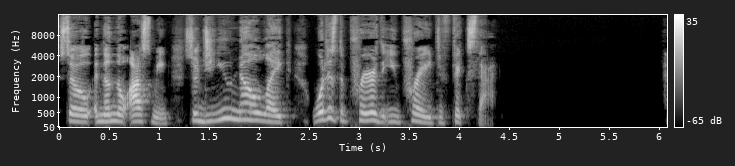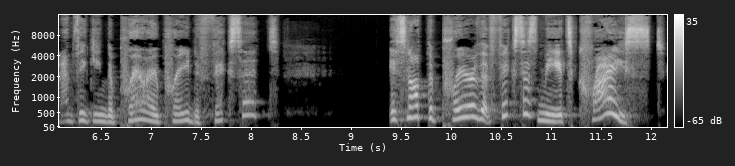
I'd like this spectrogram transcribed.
So, and then they'll ask me, so do you know, like, what is the prayer that you prayed to fix that? And I'm thinking, the prayer I prayed to fix it? It's not the prayer that fixes me, it's Christ.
